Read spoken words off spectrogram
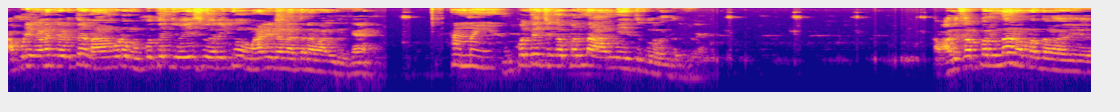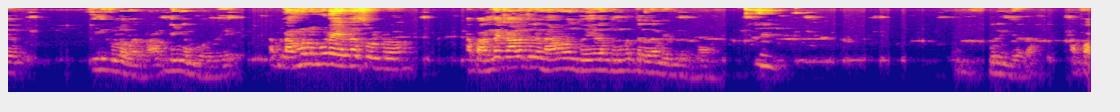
அப்படி கணக்கு எடுத்தா நான் கூட முப்பத்தஞ்சு வயசு வரைக்கும் மாநிலனா தானே வாழ்ந்திருக்கேன் முப்பத்தஞ்சுக்கு அப்புறம் தான் ஆன்மீகத்துக்குள்ள வந்திருக்கேன் அதுக்கப்புறம் தான் நம்ம அந்த இதுக்குள்ள வர்றோம். அப்படிங்கும்போது அப்போ நம்மளும் கூட என்ன சொல்றோம்? அப்போ அந்த காலத்தில் நாமளும் துயரம் துன்பத்தில் தான் இருந்திருக்கோம். ம் புரிஞ்சதா அப்போ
